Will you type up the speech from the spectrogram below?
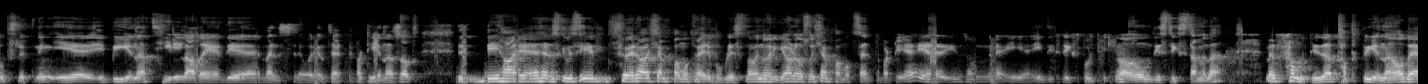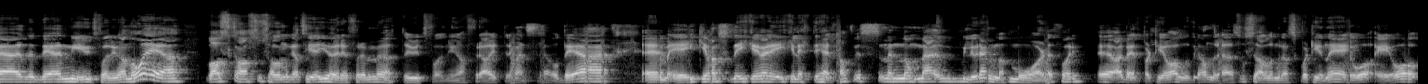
oppslutning i, i byene til da, de, de venstreorienterte partiene. Så at de har, skal vi si, før har kjempa mot høyrepopulistene, og i Norge har de også kjempa mot Senterpartiet i, sånn, i, i distriktspolitikken og om distriktsstemmene. Men samtidig har tapt byene. og det, det, nye utfordringa nå er hva skal sosialdemokratiet gjøre for å møte utfordringer fra ytre venstre? Og Det er, eh, ikke, det er ikke, ikke, lett i hele tatt, hvis, men jeg vil jo regne med at målet for eh, Arbeiderpartiet og alle de andre sosialdemokratiske partiene er jo, er jo å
